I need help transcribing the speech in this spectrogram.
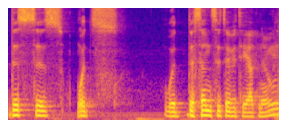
this is what's with the sensitivity at noon.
